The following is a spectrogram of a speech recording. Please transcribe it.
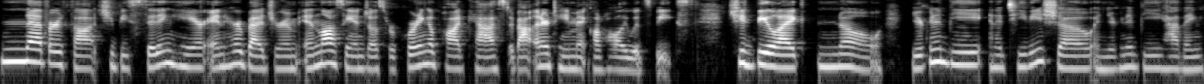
never thought she'd be sitting here in her bedroom in Los Angeles recording a podcast about entertainment called Hollywood Speaks. She'd be like, No, you're going to be in a TV show and you're going to be having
